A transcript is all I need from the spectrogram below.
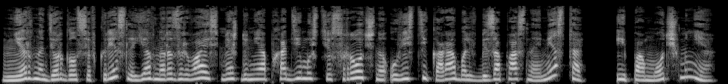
нервно дергался в кресле, явно разрываясь между необходимостью срочно увести корабль в безопасное место и помочь мне.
